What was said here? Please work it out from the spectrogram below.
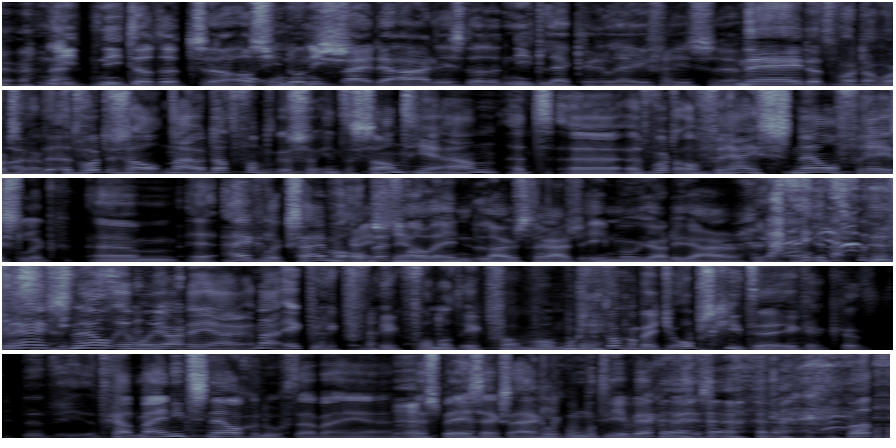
Ja. Niet, niet dat het, eh, als hij nog niet bij de aarde is, dat het niet lekker leven is. Nee, dat wordt, dat wordt, het wordt dus al. Nou, dat vond ik dus zo interessant hieraan. Het, eh, het wordt al vrij snel vreselijk. Ehm, eh, eigenlijk zijn we al Vrij best snel wel. in luisteraars 1 miljarden jaren geleden. Vrij snel in miljarden jaren. Nou, ik, ik, ik vond het. Ik, vond- we moesten toch een beetje opschieten. Ik, ik, het, het gaat mij niet snel genoeg daarbij eh, bij SpaceX eigenlijk. We moeten hier wegwezen. Want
